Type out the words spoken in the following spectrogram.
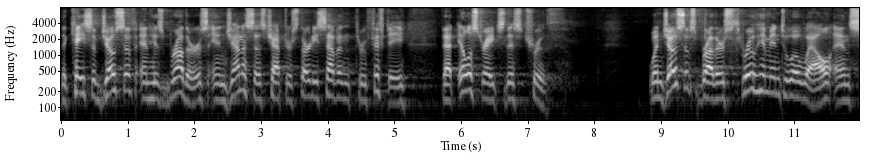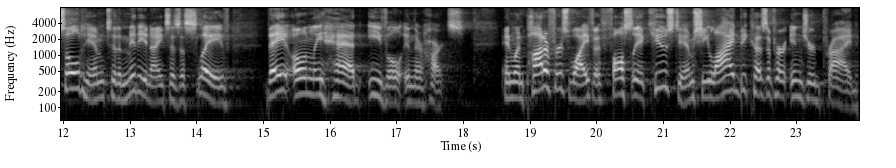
the case of Joseph and his brothers in Genesis chapters 37 through 50, that illustrates this truth. When Joseph's brothers threw him into a well and sold him to the Midianites as a slave, they only had evil in their hearts. And when Potiphar's wife falsely accused him, she lied because of her injured pride.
